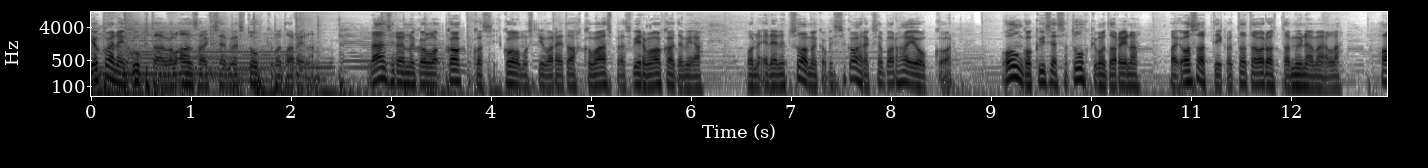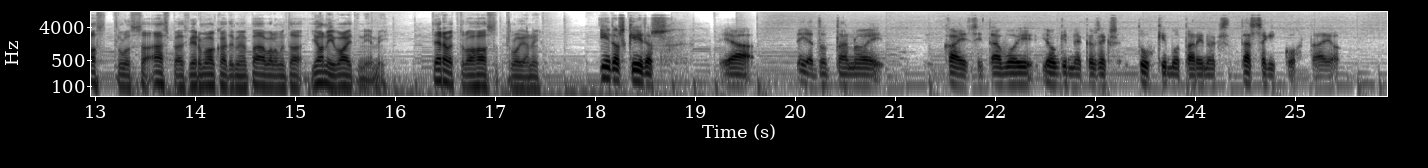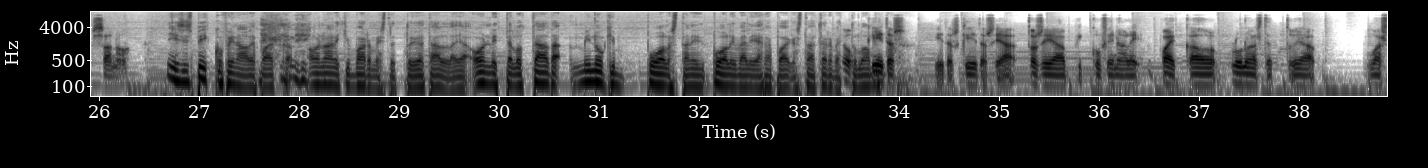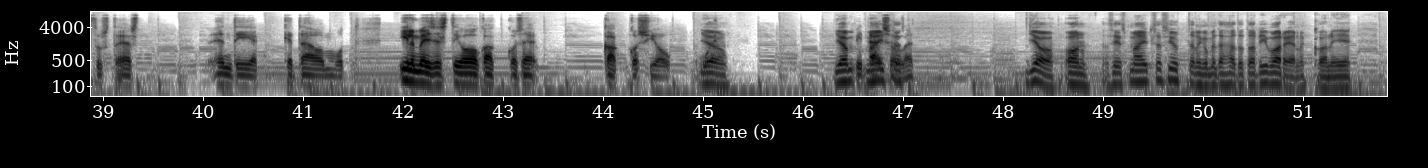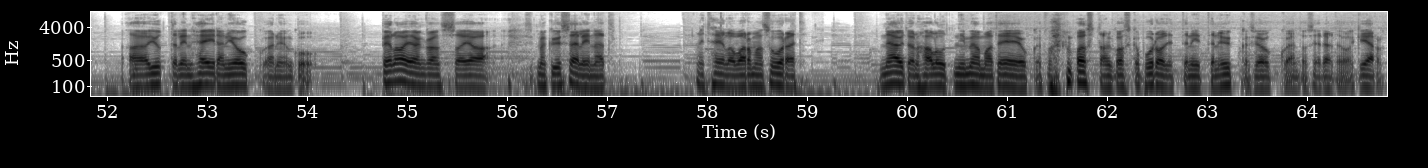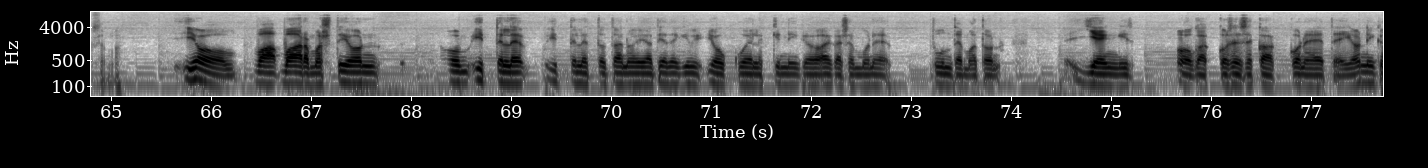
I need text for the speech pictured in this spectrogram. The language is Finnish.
Jokainen Kuptaival ansaitsee myös tuhkimotarinan. Länsirannikolla kakkos- ja kolmosdivari tahkova SPS Virma Akatemia on edennyt Suomen kopissa kahdeksan parhaan joukkoon. Onko kyseessä tuhkimotarina vai osattiinko tätä odottaa Mynämäellä? Haastattelussa SPS Virma Akatemian päävalmentaja Jani Vaitiniemi. Tervetuloa haastatteluun Jani. Kiitos, kiitos. Ja, ja tota noi, kai sitä voi jonkinnäköiseksi tuhkimotarinaksi tässäkin kohtaa jo sanoa. Niin siis pikkufinaalipaikka on ainakin varmistettu jo tällä ja onnittelut täältä minunkin puolestani puolivälieräpaikasta ja tervetuloa. Joo, kiitos, kiitos, kiitos. Ja tosiaan pikkufinaalipaikka on lunastettu ja vastustajasta en tiedä ketä on, mutta ilmeisesti O2 se kakkosjoukkue. Joo. Joo, mä itse... olla. Joo, on. Siis mä itse asiassa juttelin, kun me tehdään tuota Divariennakkoa, niin äh, juttelin heidän joukkueen jonkun pelaajan kanssa ja sitten mä kyselin, että, että heillä on varmaan suuret näytön halut nimenomaan EU-joukkueet vastaan, koska pudotitte niiden ykkösjoukkueen tosi edeltävällä kierroksella. Joo, va- varmasti on, on itselle, itselle tota no, ja tietenkin joukkueellekin niin aika semmoinen tuntematon jengi O2 se kakkonen, ei ole niin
